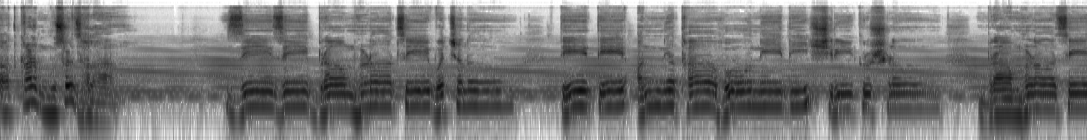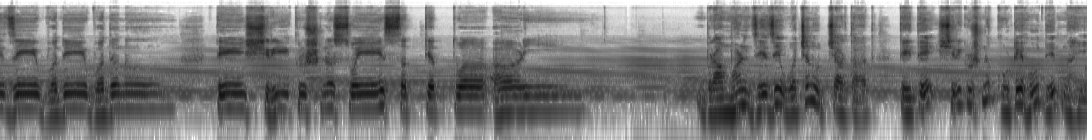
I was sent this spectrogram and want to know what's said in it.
तात्काळ मुसळ झाला. जे जे ब्राह्मणाचे वचन ते ते अन्यथा हो नेदी श्रीकृष्ण। ब्राह्मणाचे जे वदे वदन ते श्रीकृष्ण स्वये सत्यत्व आणि। ब्राह्मण जे जे वचन उच्चारतात ते ते श्रीकृष्ण खोटे होऊ देत नाही।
